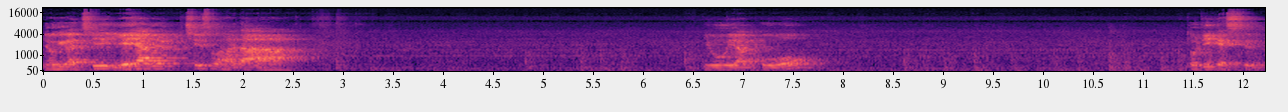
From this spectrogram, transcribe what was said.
여기 같이 예약을 취소하다. 요약고, 도리게스.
